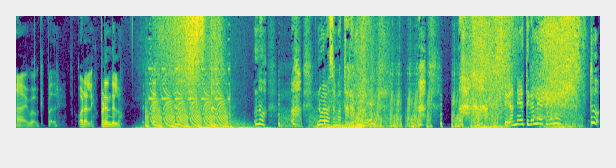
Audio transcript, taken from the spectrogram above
Ay, wow, qué padre. Órale, préndelo. No, no me vas a matar a mí, ¿eh? Te gané, te gané, te gané. No,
